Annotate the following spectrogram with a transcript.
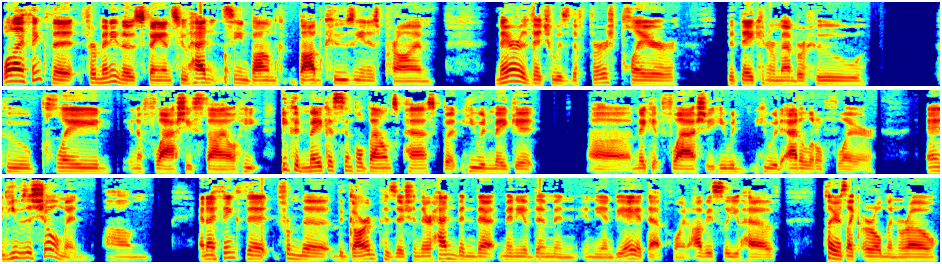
Well, I think that for many of those fans who hadn't seen Bob, Bob Cousy in his prime, Maravich was the first player that they can remember who who played in a flashy style. He he could make a simple bounce pass, but he would make it uh, make it flashy. He would he would add a little flair, and he was a showman. Um, and I think that from the the guard position, there hadn't been that many of them in in the NBA at that point. Obviously, you have players like Earl Monroe,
